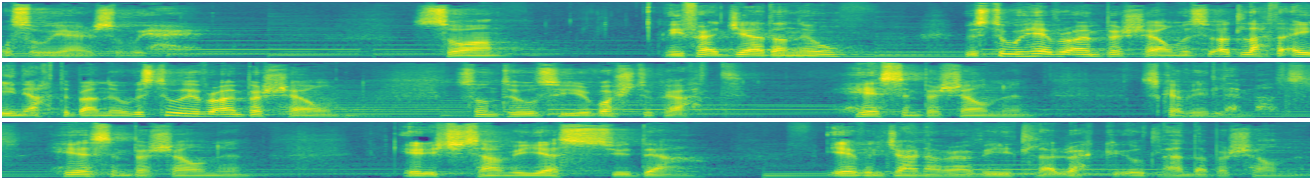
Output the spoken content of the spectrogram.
og så vi er, så vi er. Så vi får gjøre det nå, Hvis du hever en person, hvis du har lagt egen hjerte bare nå, hvis du hever en person som du sier, vars du katt, hesen personen skal vi lemmes. Hesen personen er ikke sammen med Jesus i det. Jeg vil gjerne være vid til å røkke ut til henne personen.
